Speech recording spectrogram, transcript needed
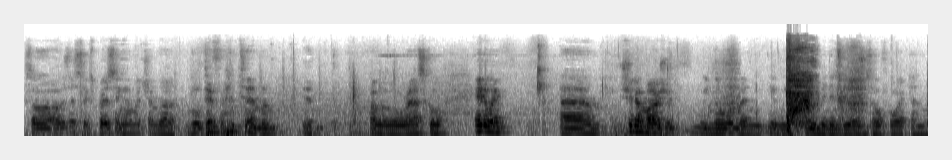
So I was just expressing how much I'm a little different. I'm a, probably a little rascal. Anyway, um, Sridhar Maharaj, we know him and you know, we see him in India and so forth, and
